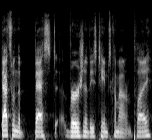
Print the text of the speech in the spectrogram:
that's when the best version of these teams come out and play.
